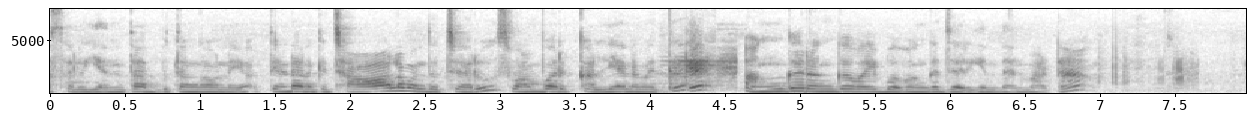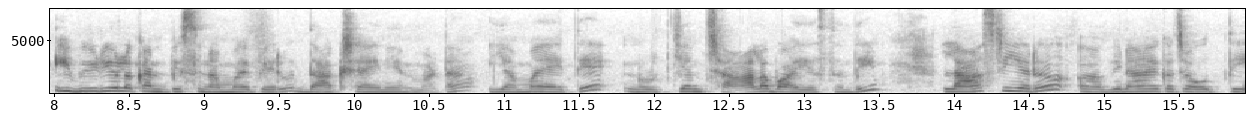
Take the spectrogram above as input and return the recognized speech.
అసలు ఎంత అద్భుతంగా ఉన్నాయో. తినడానికి చాలా మంది వచ్చారు. స్వామివారి కళ్యాణం అయితే అంగరంగ వైభవంగా జరిగిందనమాట ఈ వీడియోలో కనిపిస్తున్న అమ్మాయి పేరు దాక్షాయిని అనమాట ఈ అమ్మాయి అయితే నృత్యం చాలా బాగా చేస్తుంది. లాస్ట్ ఇయర్ వినాయక చవితి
